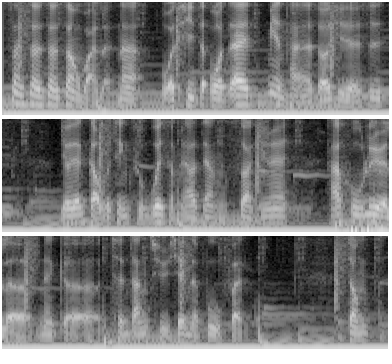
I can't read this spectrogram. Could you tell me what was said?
算算算算完了。那我其实我在面谈的时候其实也是有点搞不清楚为什么要这样算，因为他忽略了那个成长曲线的部分。总之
